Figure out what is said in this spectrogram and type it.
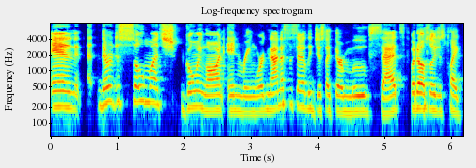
And there was just so much going on in ring work, not necessarily just like their move sets, but also just like,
